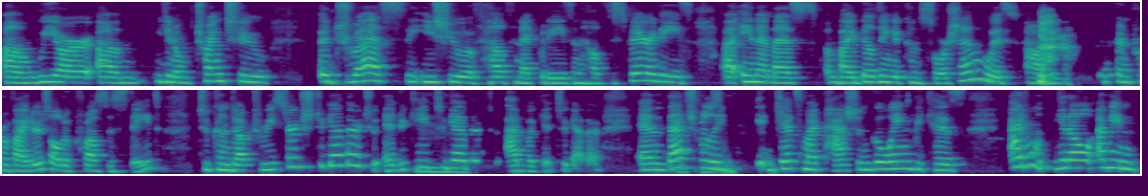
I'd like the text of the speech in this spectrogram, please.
um, we are, um, you know, trying to address the issue of health inequities and health disparities uh, in MS by building a consortium with um, different providers all across the state to conduct research together, to educate mm. together, to advocate together. And that's, that's really, awesome. it gets my passion going because I don't, you know, I mean,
